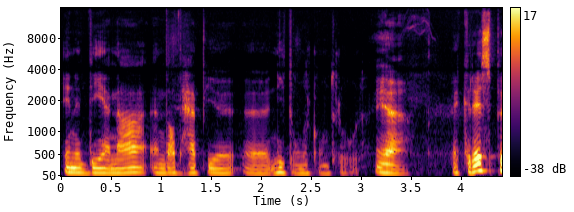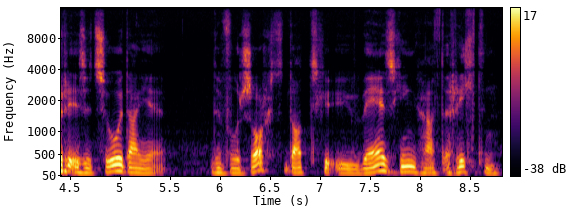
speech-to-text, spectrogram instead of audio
in het DNA en dat heb je eh, niet onder controle. ja. Bij CRISPR is het zo dat je ervoor zorgt dat je je wijziging gaat richten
